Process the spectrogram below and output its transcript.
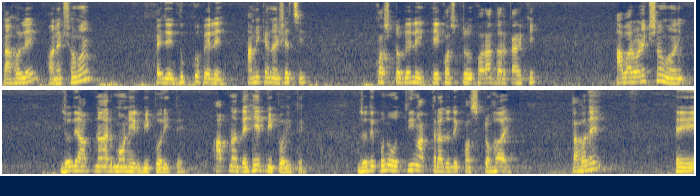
তাহলে অনেক সময় এই যে দুঃখ পেলে, আমি কেন এসেছি? কষ্ট পেলে এই কষ্ট করার দরকার কি? আবার অনেক সময় যদি আপনার মনের বিপরীতে, আপনার দেহের বিপরীতে যদি কোনো অতিমাত্রা যদি কষ্ট হয়, তাহলে এই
